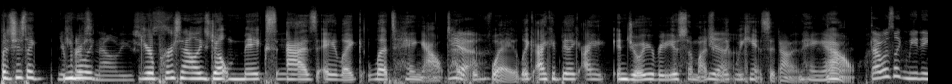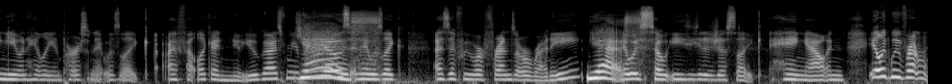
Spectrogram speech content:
but it's just like your you know like personalities your personalities don't mix Yeah. as a like let's hang out type Yeah. of way. Like I could be like I enjoy your videos so much, Yeah. like we can't sit down and hang out. that was like meeting you and Haley in person. It was like I felt like I knew you guys from your Yes. videos, and it was like as if we were friends already. Yes, It was so easy to just like hang out and yeah, like we went,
